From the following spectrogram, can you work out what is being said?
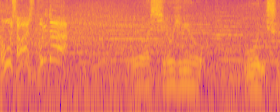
勝者は一人だ俺は白ひげを王にする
